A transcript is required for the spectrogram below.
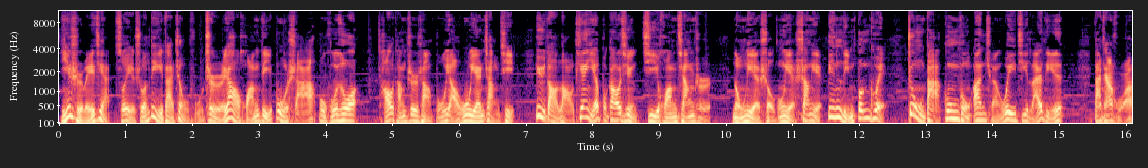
以史为鉴，所以说历代政府只要皇帝不傻不胡作。朝堂之上不要乌烟瘴气，遇到老天爷不高兴，饥荒将至，农业、手工业、商业濒临崩溃，重大公共安全危机来临，大家伙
